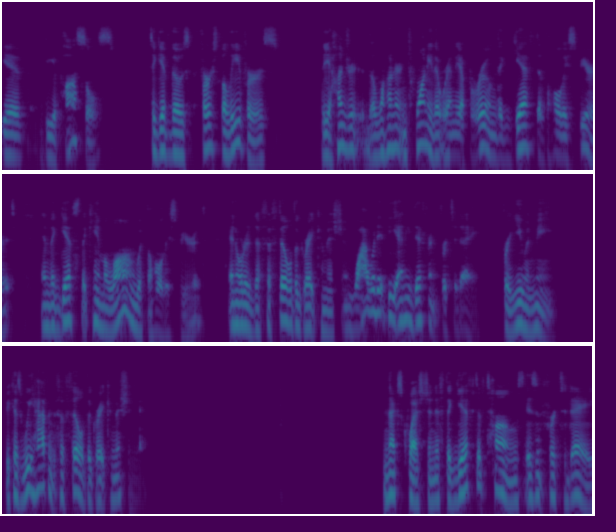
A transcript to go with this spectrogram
give the apostles, to give those first believers, the 100, the 120 that were in the upper room, the gift of the Holy Spirit and the gifts that came along with the Holy Spirit in order to fulfill the Great Commission, why would it be any different for today? for you and me because we haven't fulfilled the Great Commission yet. Next question If the gift of tongues isn't for today,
